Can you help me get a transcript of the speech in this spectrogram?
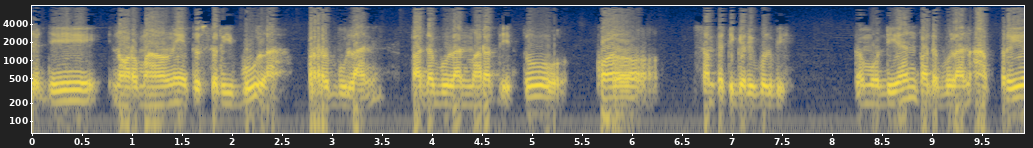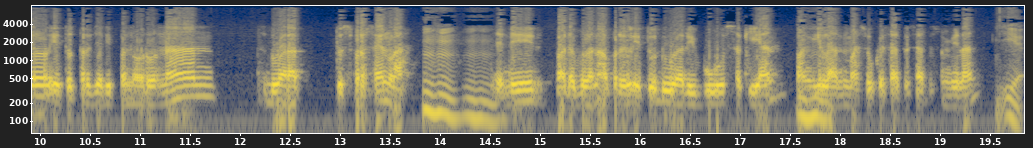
Jadi normalnya itu 1000 lah per bulan. Pada bulan Maret itu call sampai 3000 lebih. Kemudian pada bulan April itu terjadi penurunan 200 persen lah. Mhm, mhm. Jadi pada bulan April itu 2000 sekian panggilan masuk ke 119 Iya.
